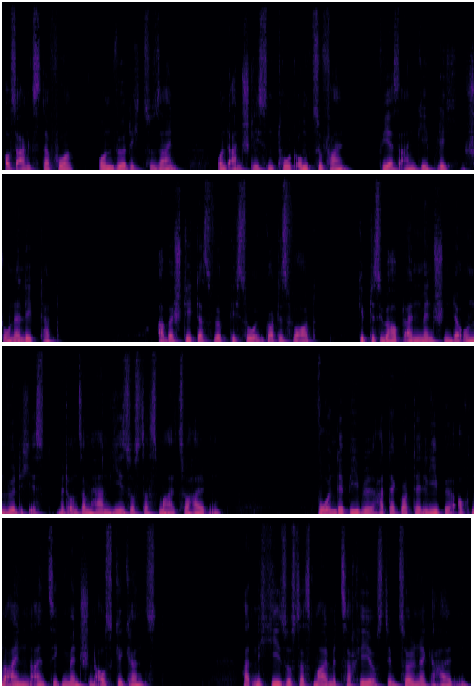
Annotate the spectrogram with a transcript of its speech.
aus Angst davor, unwürdig zu sein und anschließend tot umzufallen, wie er es angeblich schon erlebt hat. Aber steht das wirklich so in Gottes Wort? Gibt es überhaupt einen Menschen, der unwürdig ist, mit unserem Herrn Jesus das Mahl zu halten? Wo in der Bibel hat der Gott der Liebe auch nur einen einzigen Menschen ausgegrenzt? Hat nicht Jesus das Mahl mit Zachäus, dem Zöllner, gehalten,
